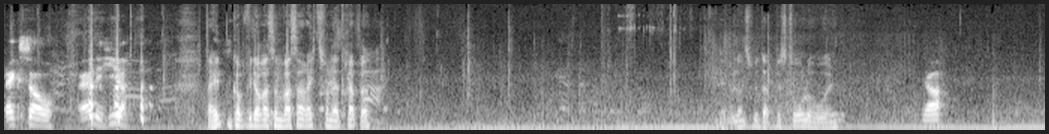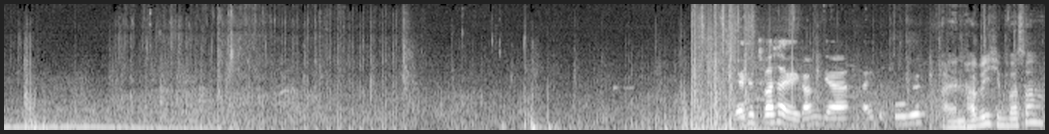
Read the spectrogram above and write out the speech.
Drecksau. Ehrlich, hier. Da hinten kommt wieder was im Wasser rechts von der Treppe. Der will uns mit der Pistole holen. Ja. Der ist ins Wasser gegangen, der alte Vogel. Einen habe ich im Wasser.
